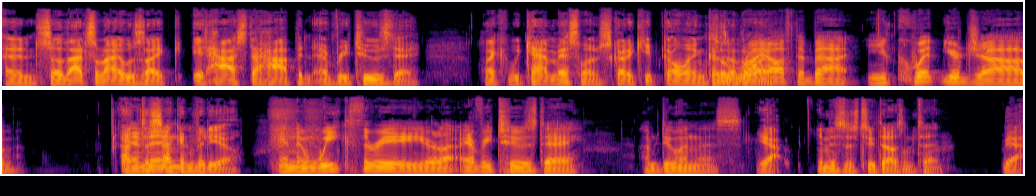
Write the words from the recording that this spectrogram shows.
And so that's when I was like, it has to happen every Tuesday. Like we can't miss one. It's got to keep going because So right off the bat, you quit your job, at the then- second video. and then week three, you're like, every Tuesday, I'm doing this. Yeah, and this is 2010. Yeah,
